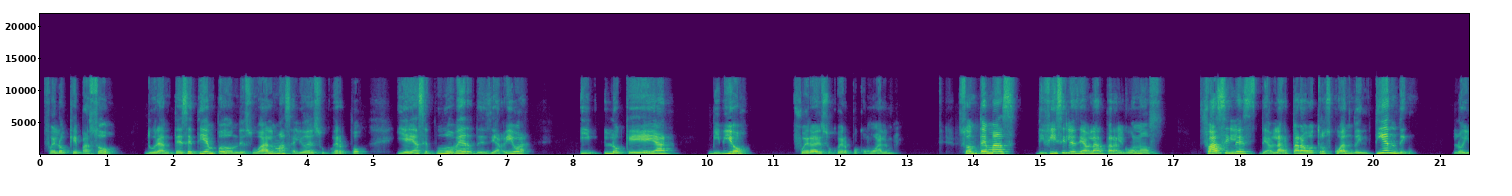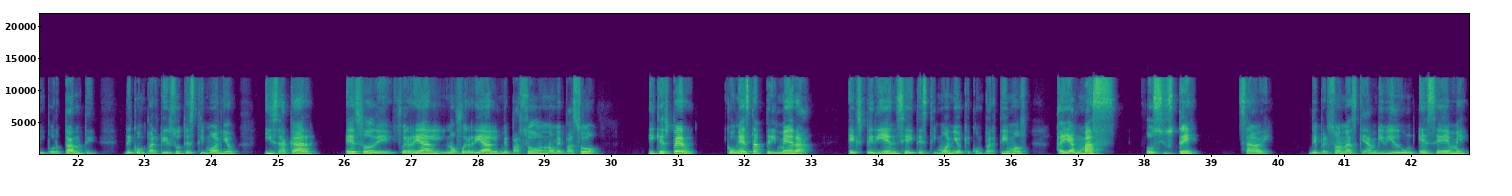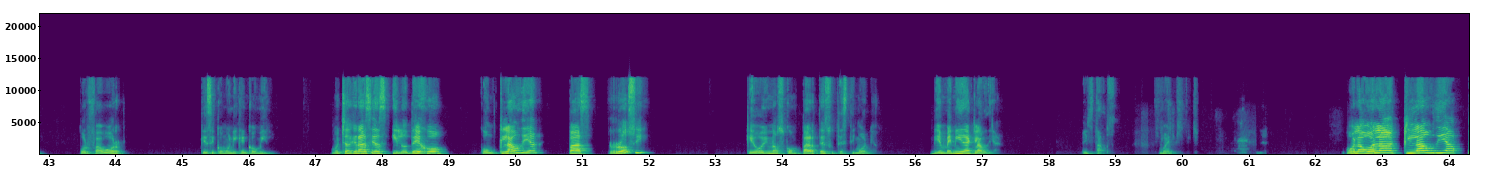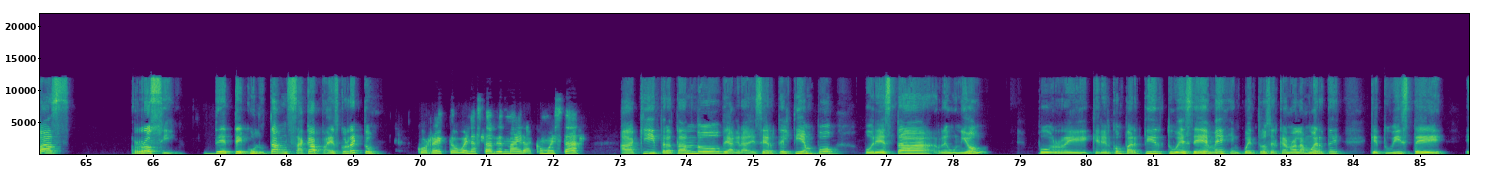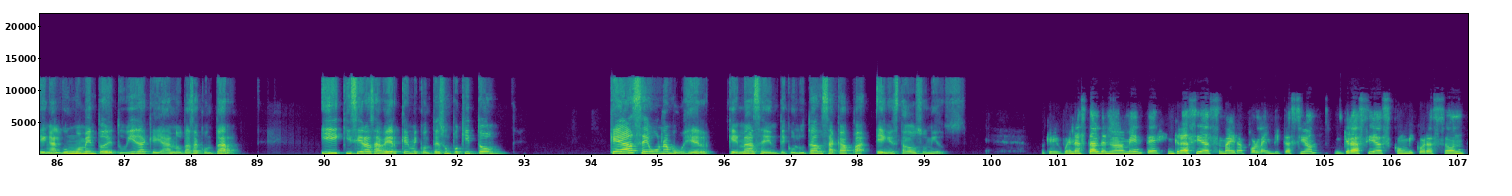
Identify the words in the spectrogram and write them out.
fue lo que pasó durante ese tiempo donde su alma salió de su cuerpo y ella se pudo ver desde arriba y lo que ella vivió fuera de su cuerpo como alma. Son temas difíciles de hablar para algunos, fáciles de hablar para otros cuando entienden lo importante de compartir su testimonio y sacar eso de fue real, no fue real, me pasó, no me pasó, y que espero con esta primera experiencia y testimonio que compartimos hayan más, o si usted sabe de personas que han vivido un SM, por favor, que se comuniquen conmigo. Muchas gracias y los dejo con Claudia Paz Rossi, que hoy nos comparte su testimonio. Bienvenida, Claudia. Ahí estamos. Bueno. Hola, hola, Claudia Paz Rossi, de Teculután, Zacapa, ¿es correcto? Correcto. Buenas tardes, Mayra. ¿Cómo está? Aquí tratando de agradecerte el tiempo por esta reunión, por eh, querer compartir tu SM, encuentro cercano a la muerte, que tuviste en algún momento de tu vida, que ya nos vas a contar. Y quisiera saber que me contes un poquito qué hace una mujer que nace en Teculután, Zacapa, en Estados Unidos. Ok, buenas tardes nuevamente. Gracias, Mayra, por la invitación. Gracias con mi corazón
